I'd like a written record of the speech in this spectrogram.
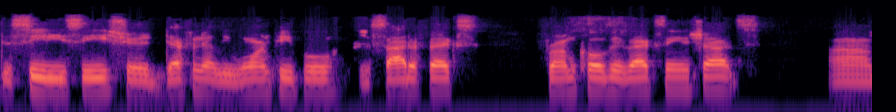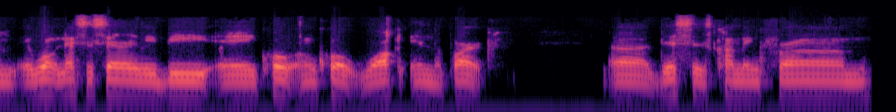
the CDC should definitely warn people the side effects from COVID vaccine shots. Um, it won't necessarily be a quote unquote walk in the park. Uh, this is coming from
